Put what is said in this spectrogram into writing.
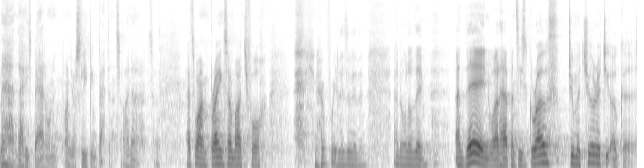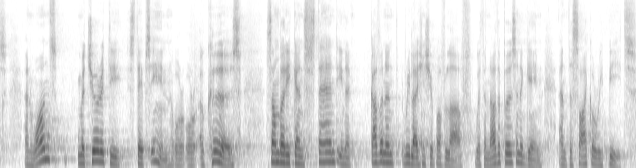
Man, that is bad on, on your sleeping patterns. I know. So that's why I'm praying so much for, you know, for Elizabeth and and all of them. And then what happens is growth to maturity occurs. And once maturity steps in or, or occurs, somebody can stand in a covenant relationship of love with another person again, and the cycle repeats,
